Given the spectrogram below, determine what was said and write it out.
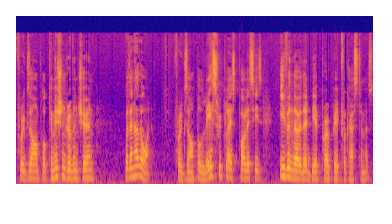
for example, commission-driven churn, with another one? For example, less replaced policies, even though they'd be appropriate for customers.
